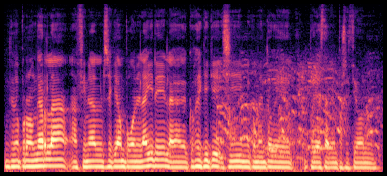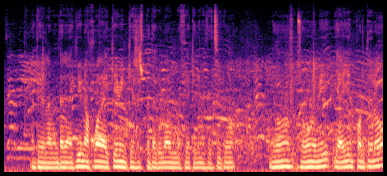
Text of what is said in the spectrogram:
intento prolongarla. Al final se queda un poco en el aire. La coge Quique y sí me comentó que podía estar en posición antirreglamentaria. Aquí una jugada de Kevin que es espectacular, la velocidad que tiene este chico. Yo, según me vi, y ahí el portero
